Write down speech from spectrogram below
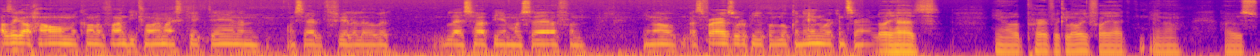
as I got home, the kind of anti-climax kicked in, and I started to feel a little bit less happy in myself. And you know, as far as other people looking in were concerned, I had you know the perfect life. I had you know I was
